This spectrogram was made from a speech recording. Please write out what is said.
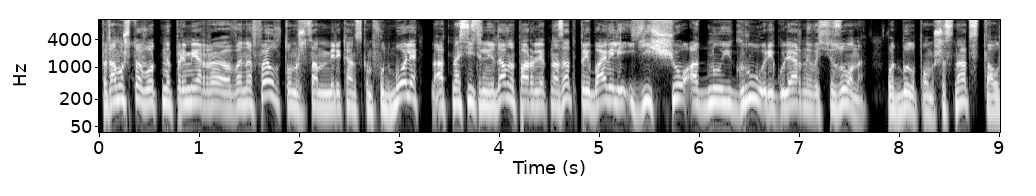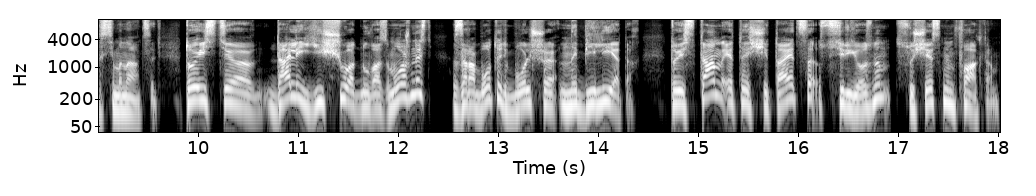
Потому что вот, например, в НФЛ, в том же самом американском футболе, относительно недавно, пару лет назад, прибавили еще одну игру регулярного сезона. Вот было, по-моему, 16, стало 17. То есть э, дали еще одну возможность заработать больше на билетах. То есть там это считается серьезным, существенным фактором.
